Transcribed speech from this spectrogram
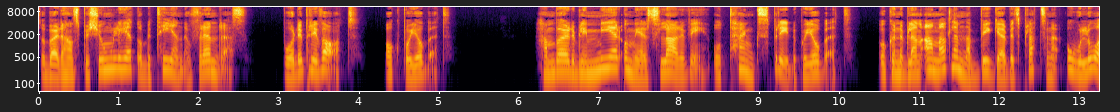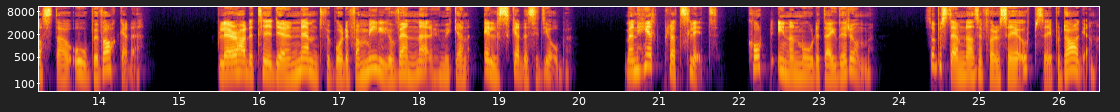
så började hans personlighet och beteende att förändras, både privat och på jobbet. Han började bli mer och mer slarvig och tankspridd på jobbet och kunde bland annat lämna byggarbetsplatserna olåsta och obevakade. Blair hade tidigare nämnt för både familj och vänner hur mycket han älskade sitt jobb. Men helt plötsligt, kort innan mordet ägde rum, så bestämde han sig för att säga upp sig på dagen.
